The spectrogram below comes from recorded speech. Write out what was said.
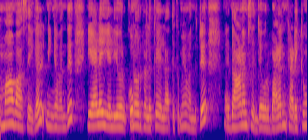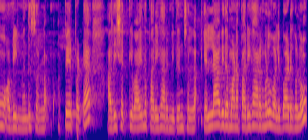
அமாவாசைகள் நீங்கள் வந்து ஏழை எளியோருக்கும் முன்னோர்களுக்கு எல்லாத்துக்குமே வந்துட்டு தானம் செஞ்ச ஒரு பலன் கிடைக்கும் அப்படின்னு வந்து சொல்லலாம். அப்பேற்பட்ட அதிசக்தி வாய்ந்த பரிகாரம் இதுன்னு சொல்லலாம். எல்லா விதமான பரிகாரங்களும் வழிபாடுகளும்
